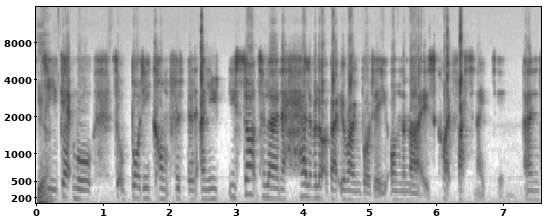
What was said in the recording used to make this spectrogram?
Yeah. so you get more sort of body confident and you, you start to learn a hell of a lot about your own body on the mat. It's quite fascinating and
